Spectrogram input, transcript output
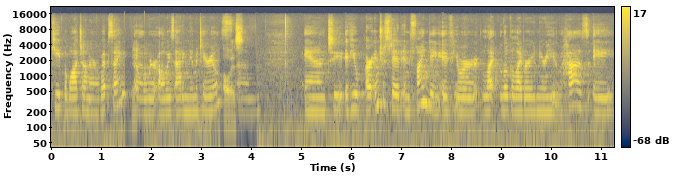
keep a watch on our website. Yep. Uh, we're always adding new materials. Always. Um, and to, if you are interested in finding if your li- local library near you has a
